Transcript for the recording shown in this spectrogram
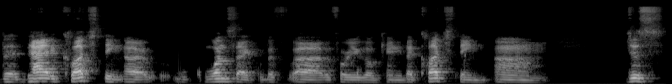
the that clutch thing. Uh, one sec uh, before you go, Kenny. The clutch thing. Um, just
